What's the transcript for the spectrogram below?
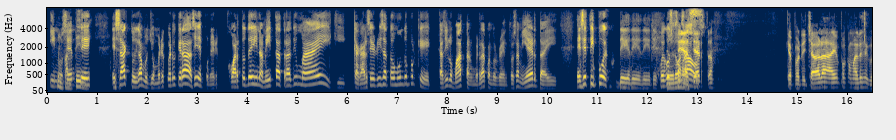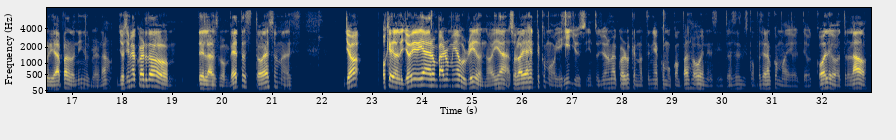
inocente. Infantil. Exacto, digamos, yo me recuerdo que era así, de poner cuartos de dinamita atrás de un mae y, y cagarse de risa a todo el mundo porque casi lo matan, ¿verdad? Cuando reventó esa mierda y ese tipo de, de, de, juegos Sí, bromas. es pasados. cierto. Que por dicha ahora hay un poco más de seguridad para los niños, ¿verdad? Yo sí me acuerdo de las bombetas y todo eso, más. Yo, ok, donde yo vivía era un barrio muy aburrido, no había, solo había gente como viejillos, y entonces yo no me acuerdo que no tenía como compas jóvenes, y entonces mis compas eran como de, de el cole o de otro lado.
